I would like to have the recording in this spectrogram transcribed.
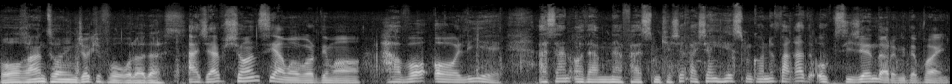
واقعا تا اینجا که فوق العاده است. عجب شانسی هم آوردیم ها هوا عالیه. اصلا آدم نفس می‌کشه قشنگ حس می‌کنه فقط اکسیژن داره میده پایین.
